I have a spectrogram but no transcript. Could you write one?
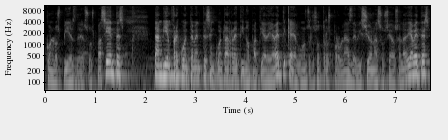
con los pies de esos pacientes. También frecuentemente se encuentra retinopatía diabética y algunos de los otros problemas de visión asociados a la diabetes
